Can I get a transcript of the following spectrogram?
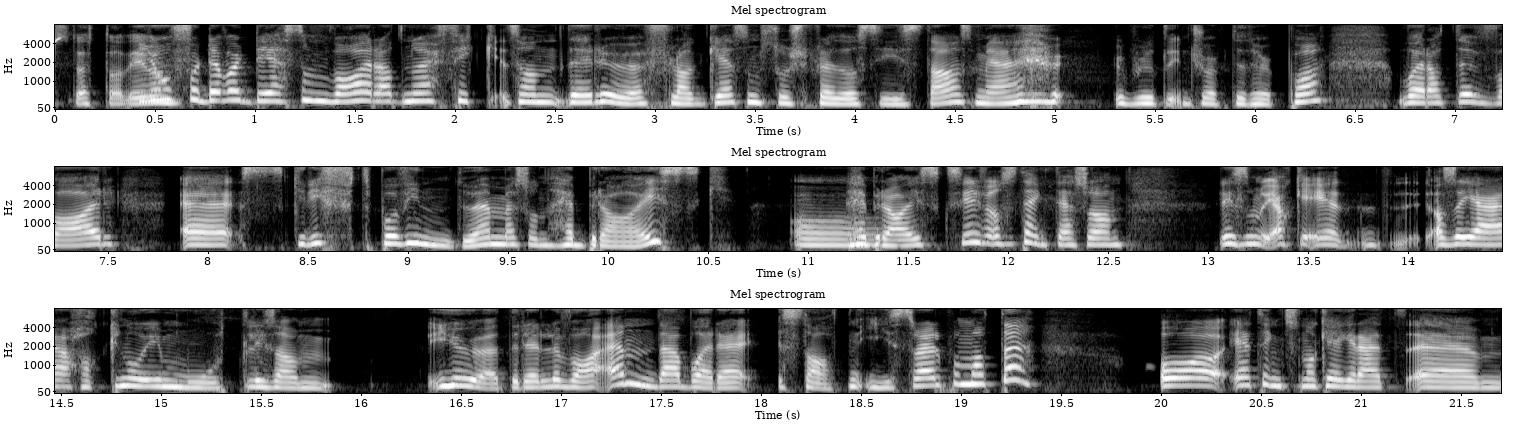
støtta de. da. Jo, for det var det som var at når jeg fikk sånn, det røde flagget, som Stors prøvde å si i stad, som jeg rudely interrupted her på, var at det var eh, skrift på vinduet med sånn hebraisk. Oh. hebraisk skrift. Og så tenkte jeg sånn liksom, jeg, jeg, altså, jeg har ikke noe imot liksom, jøder eller hva enn. Det er bare staten Israel, på en måte. Og jeg tenkte sånn, ok, greit um,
